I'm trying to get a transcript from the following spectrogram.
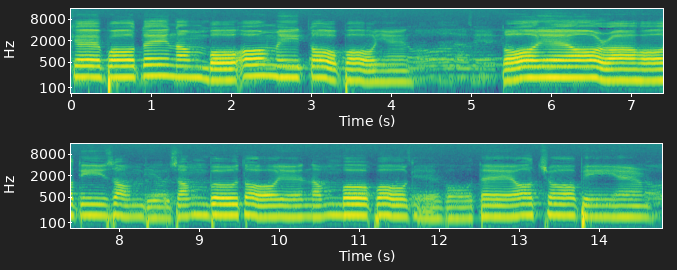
揭波提南无阿弥陀佛耶多耶阿拉哈提三藐三菩提耶南无波揭波提阿阇毗耶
